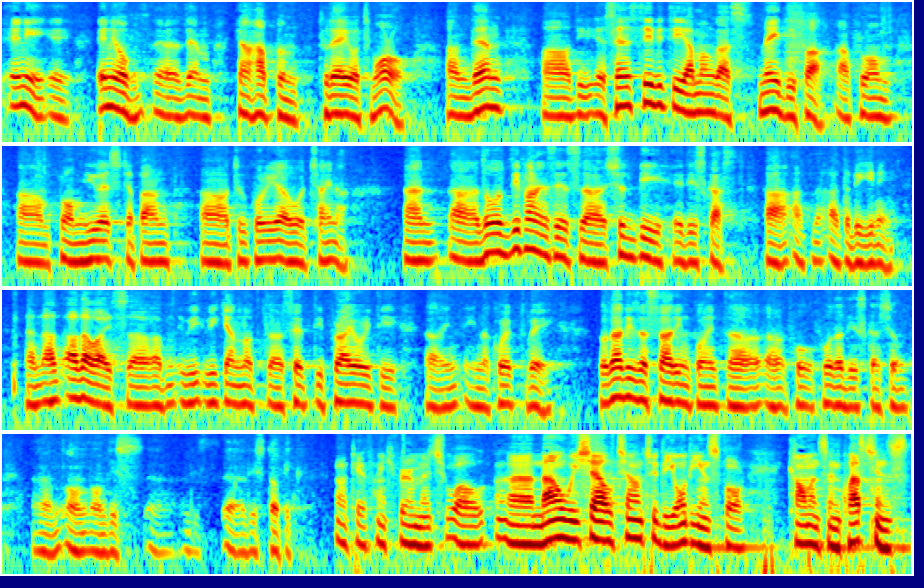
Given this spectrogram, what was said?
any any of uh, them can happen today or tomorrow. And then uh, the sensitivity among us may differ uh, from, um, from US, Japan to Korea or China. And those differences should be discussed at, at the beginning. And otherwise, uh, we, we cannot uh, set the priority uh, in, in a correct way. So that is a starting point for, for the discussion um, on, on this, this, this topic. Okay, thank you very much. Well, uh, now we shall turn to the audience for comments and questions.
